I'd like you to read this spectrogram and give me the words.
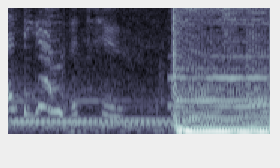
I think I was the two.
